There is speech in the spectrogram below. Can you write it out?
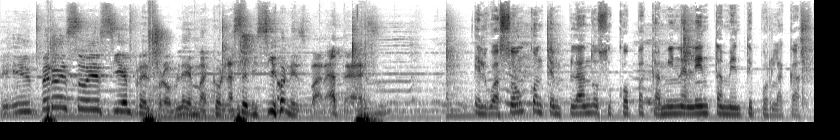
Eh, Pero eso es siempre el problema con las ediciones baratas. El guasón, contemplando su copa, camina lentamente por la casa,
